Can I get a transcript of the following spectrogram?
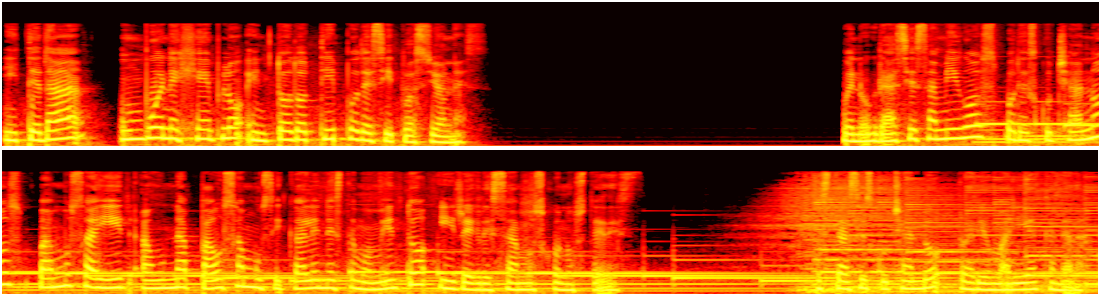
y te da un buen ejemplo en todo tipo de situaciones. Bueno, gracias amigos por escucharnos. Vamos a ir a una pausa musical en este momento y regresamos con ustedes. Estás escuchando Radio María Canadá.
